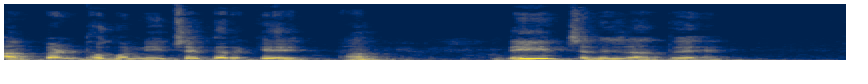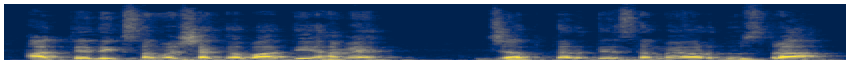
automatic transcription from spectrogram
हम कंठों को नीचे करके डीप हाँ, चले जाते हैं। अत्यधिक समस्या कब आती है हमें? जब करते समय और दूसरा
